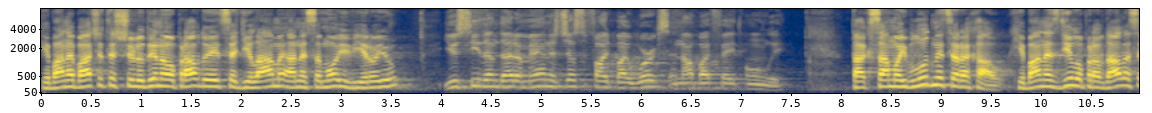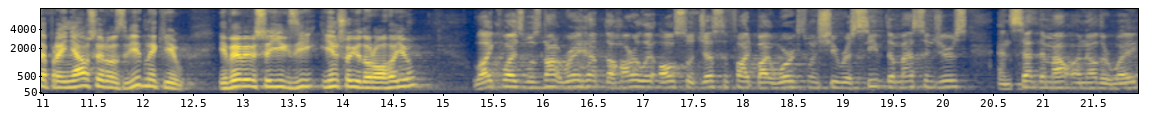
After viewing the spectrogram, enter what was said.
Хіба не бачите, що людина оправдується ділами, а не самою вірою? You see then that a man is justified by works and not by faith only. Так само і блудниця Рахав, хіба не з діло оправдалася, прийнявши розвідників і вивівши їх з іншою дорогою? Likewise, was not Rahab the harlot also justified by works when she received the messengers and sent them out another way?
